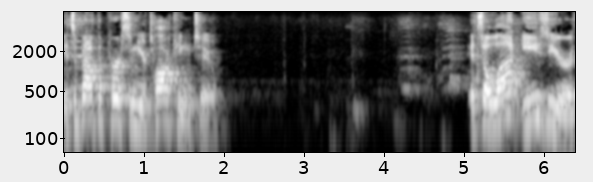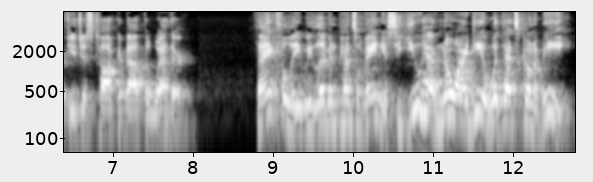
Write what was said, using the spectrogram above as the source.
It's about the person you're talking to. It's a lot easier if you just talk about the weather. Thankfully, we live in Pennsylvania, so you have no idea what that's going to be.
